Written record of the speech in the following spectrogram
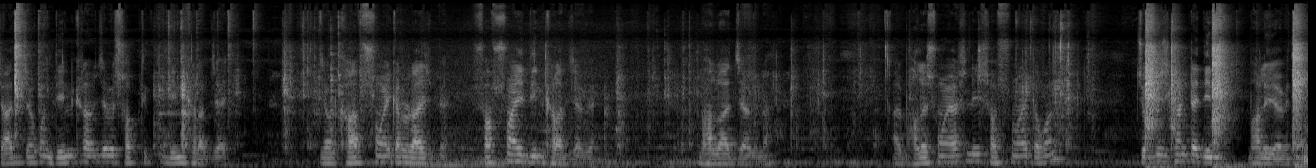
যার যখন দিন খারাপ যাবে সব থেকে দিন খারাপ যায়। যখন খারাপ সময় কারোর আসবে সব সময় দিন খারাপ যাবে। ভালো আর যাবে না। আর ভালো সময় আসলেই সব সময় তখন চব্বিশ ঘন্টায় দিন ভালো যাবে তার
